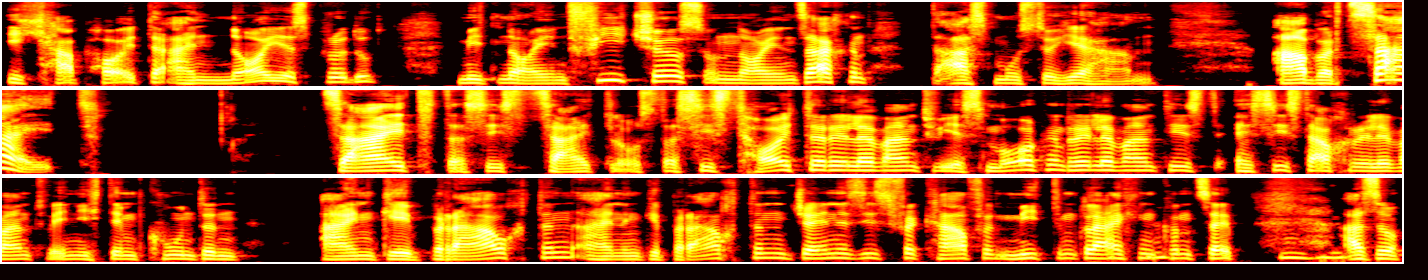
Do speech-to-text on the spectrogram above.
ich habe heute ein neues Produkt mit neuen Features und neuen Sachen. Das musst du hier haben. Aber Zeit, Zeit, das ist zeitlos. Das ist heute relevant, wie es morgen relevant ist. Es ist auch relevant, wenn ich dem Kunden einen gebrauchten, einen gebrauchten Genesis verkaufe mit dem gleichen mhm. Konzept. Mhm. Also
